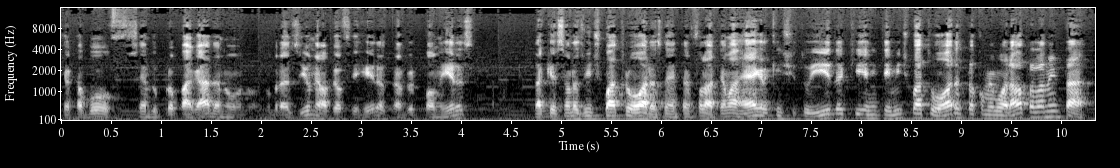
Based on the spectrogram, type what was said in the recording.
que acabou sendo propagada no, no, Brasil, né? o Abel Ferreira, treinador do Palmeiras, da questão das 24 horas. Né? Então, ele falou: ah, tem uma regra aqui instituída que a gente tem 24 horas para comemorar ou para lamentar.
